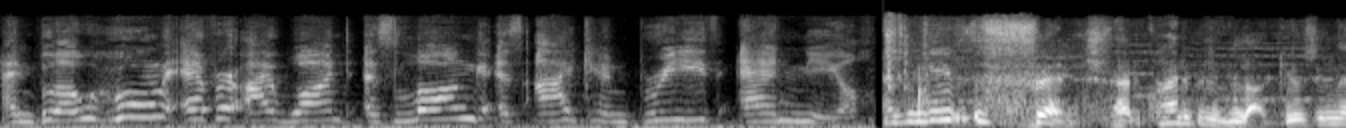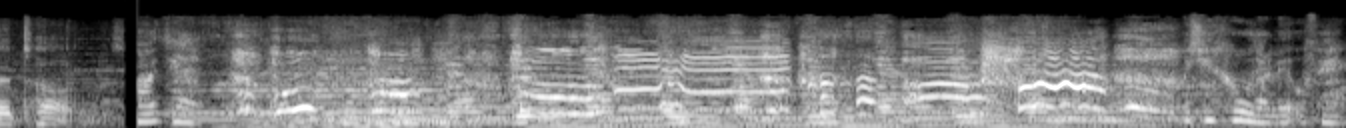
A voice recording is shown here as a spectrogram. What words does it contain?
and blow whomever I want as long as I can breathe and kneel. I believe the French had quite a bit of luck using their tongues. Oh, yeah. what do you call that little thing?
